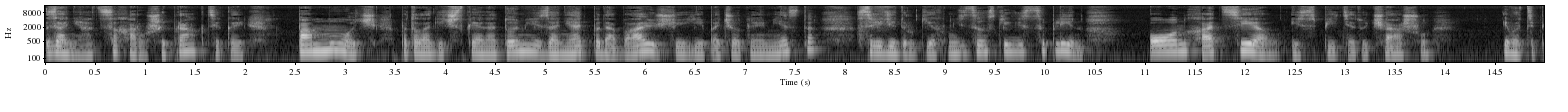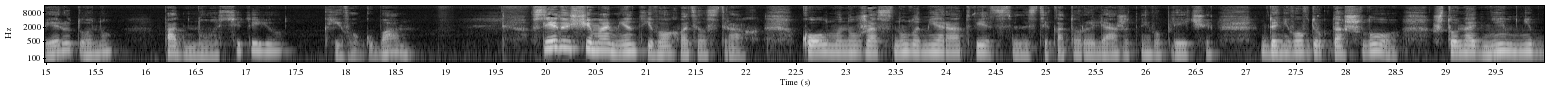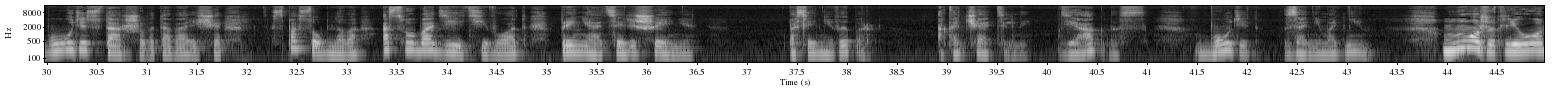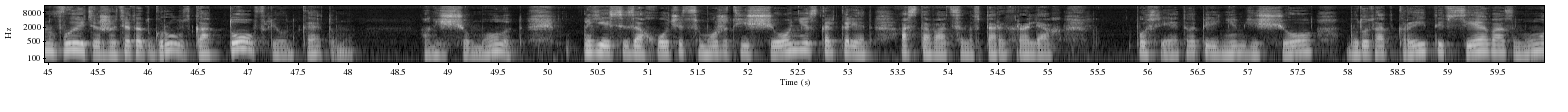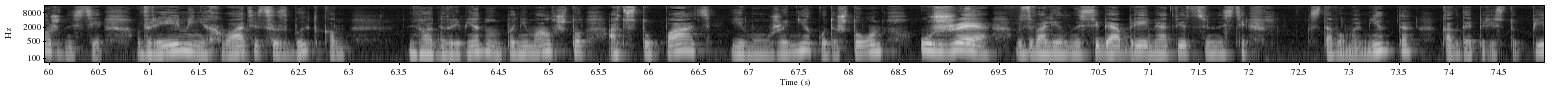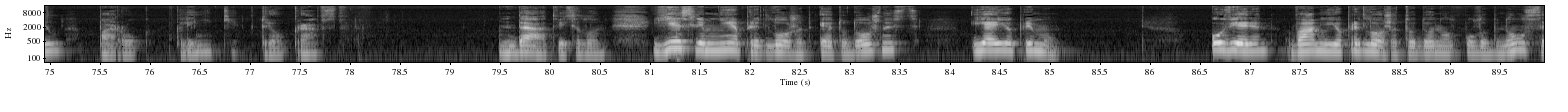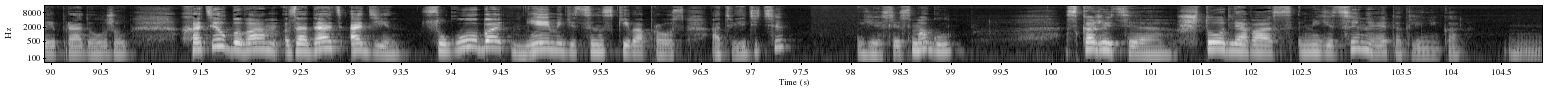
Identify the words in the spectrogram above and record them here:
заняться хорошей практикой, помочь патологической анатомии занять подобающее ей почетное место среди других медицинских дисциплин. Он хотел испить эту чашу, и вот теперь Удону подносит ее к его губам. В следующий момент его охватил страх. Колмана ужаснула мера ответственности, которая ляжет на его плечи. До него вдруг дошло, что над ним не будет старшего товарища, способного освободить его от принятия решения. Последний выбор, окончательный диагноз, будет за ним одним. Может ли он выдержать этот груз, готов ли он к этому? Он еще молод, если захочет, сможет еще несколько лет оставаться на вторых ролях – После этого перед ним еще будут открыты все возможности, времени хватит с избытком. Но одновременно он понимал, что отступать ему уже некуда, что он уже взвалил на себя бремя ответственности с того момента, когда переступил порог клиники трех графств. «Да», — ответил он, — «если мне предложат эту должность, я ее приму». «Уверен, вам ее предложат», – О'Доннелл улыбнулся и продолжил. «Хотел бы вам задать один, сугубо не медицинский вопрос. Ответите?» «Если смогу». «Скажите, что для вас медицина – это клиника?»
